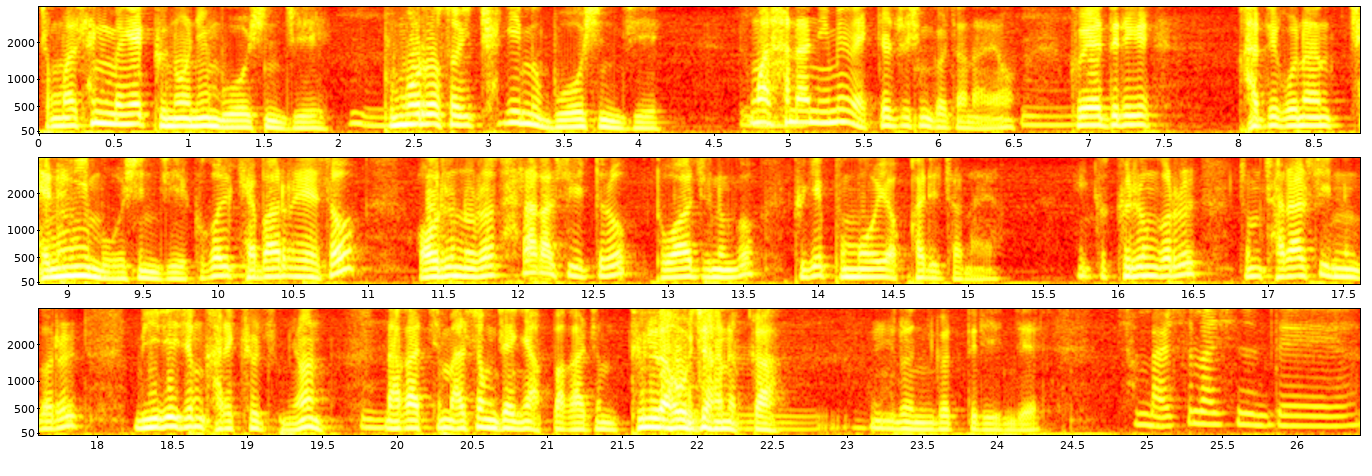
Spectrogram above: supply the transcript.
정말 생명의 근원이 무엇인지 음. 부모로서의 책임이 무엇인지 정말 하나님이 맡겨주신 거잖아요. 음. 그 애들이 가지고 난 재능이 무엇인지 그걸 개발을 해서 어른으로 살아갈 수 있도록 도와주는 거 그게 부모의 역할이잖아요. 그러니까 그런 거를 좀 잘할 수 있는 거를 미리 좀 가르쳐 주면 음. 나같이 말썽쟁이 아빠가 좀 덜 나오지 않을까 이런 것들이 이제 참 말씀하시는데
